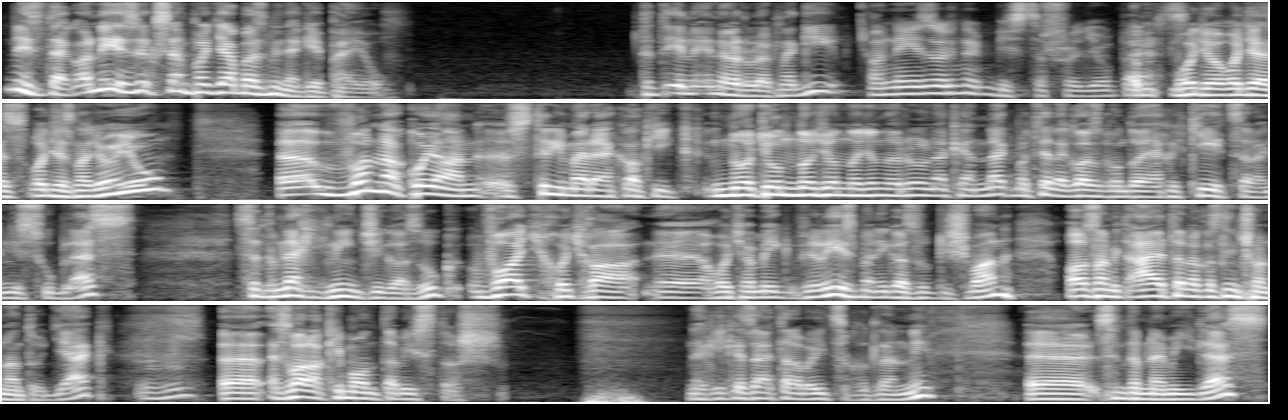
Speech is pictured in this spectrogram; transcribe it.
Nézzétek, a nézők szempontjából ez mindenképpen jó. Tehát én, én örülök neki, A nézőknek biztos, hogy jó, persze. hogy, hogy, ez, hogy ez nagyon jó. Vannak olyan streamerek, akik nagyon-nagyon-nagyon örülnek ennek, mert tényleg azt gondolják, hogy kétszer annyi szub lesz. Szerintem nekik nincs igazuk, vagy hogyha, hogyha még részben igazuk is van, az, amit állítanak, az nincs honnan tudják. Uh-huh. Ez valaki mondta biztos. Nekik ez általában így szokott lenni. Szerintem nem így lesz.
